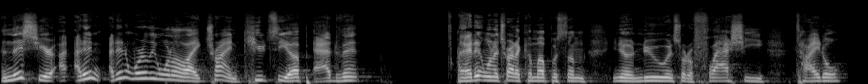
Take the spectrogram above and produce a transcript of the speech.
And this year, I, I didn't, I didn't really want to like try and cutesy up Advent. I didn't want to try to come up with some, you know, new and sort of flashy title.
